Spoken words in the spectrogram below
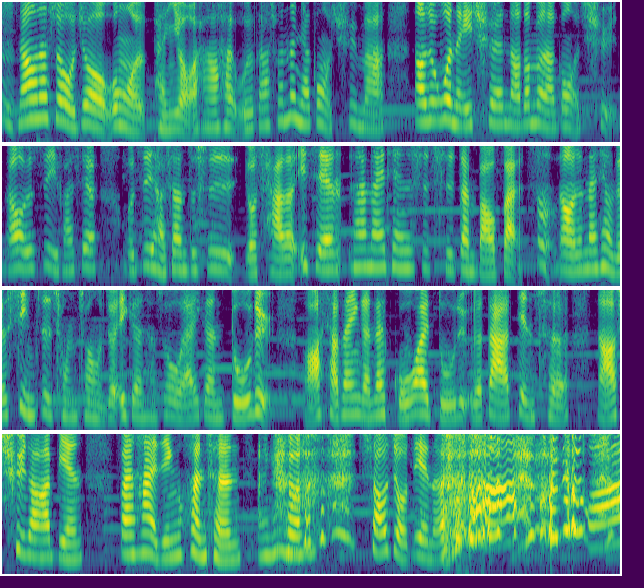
嗯然后那时候我就问我朋友，然后他我就跟他说，那你要跟我去吗？然后我就问了一圈，然后都没有人跟我去，然后我就自己发现我自己好像就是有查了一间，他那一天是吃蛋包饭，嗯，然后我就那天我就兴致冲冲，我就一个人想说我要一个人独旅，我要挑战一个人在国外独旅，我就搭电车，然后去到那边，发现他已经换成那个 烧酒店了，哇，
